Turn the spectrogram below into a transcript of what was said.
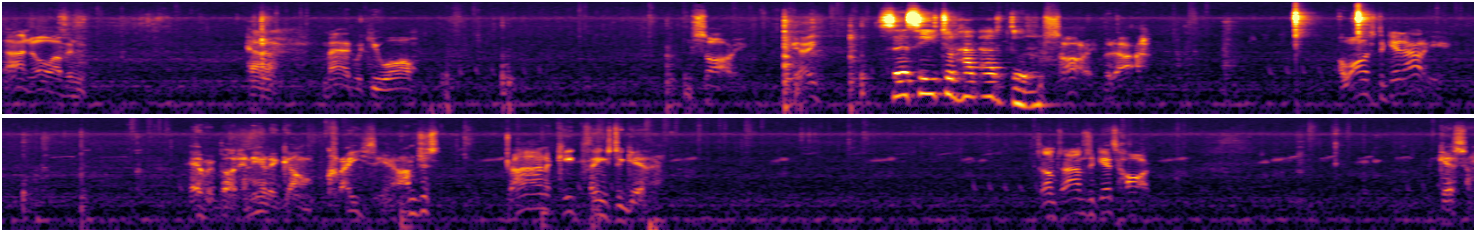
I know I've been kind of mad with you all. I'm sorry, okay? Sesi curhat Arthur. I'm sorry, but I... I want us to get out of here. Everybody nearly gone crazy. I'm just trying to keep things together. Sometimes it gets hard. Guess I'm...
